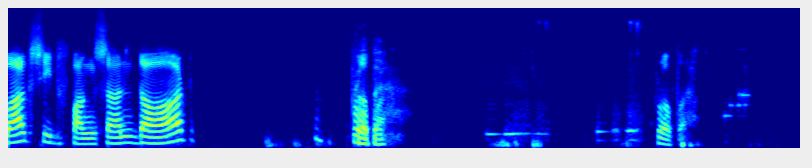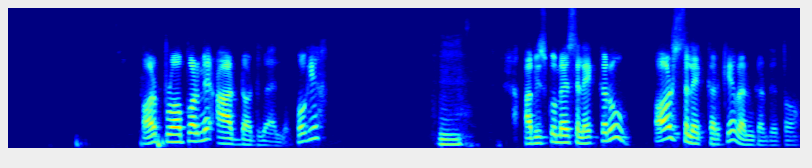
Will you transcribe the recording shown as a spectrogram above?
worksheet function dot proper proper और प्रॉपर में आर डॉट वैल्यू हो गया? हम्म। अब इसको मैं सेलेक्ट करूँ और सेलेक्ट करके रन कर देता हूँ।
